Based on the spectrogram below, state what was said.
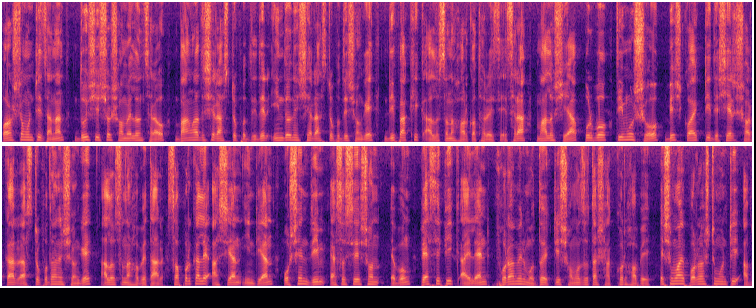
পররাষ্ট্রমন্ত্রী জানান, দুই শীর্ষ সম্মেলন ছাড়াও বাংলাদেশের রাষ্ট্রপতিদের ইন্দোনেশিয়ার রাষ্ট্রপতির সঙ্গে দ্বিপাক্ষিক আলোচনা হওয়ার কথা রয়েছে। এছাড়া মালয়েশিয়া, পূর্ব তিমুর সহ বেশ কয়েকটি দেশের সরকার রাষ্ট্রপ্রধানের সঙ্গে আলোচনা হবে তার। সফরকালে ASEAN Indian Ocean Rim Association এবং প্যাসিফিক আইল্যান্ড ফোরামের মধ্যে একটি সমঝোতা স্বাক্ষর হবে। এ সময় পররাষ্ট্রমন্ত্রী আব্দুল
